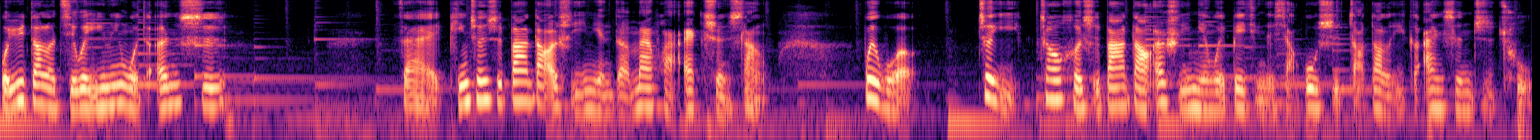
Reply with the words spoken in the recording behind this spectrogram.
我遇到了几位引领我的恩师，在平成十八到二十一年的漫画 Action 上，为我。这以昭和十八到二十一年为背景的小故事，找到了一个安身之处，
